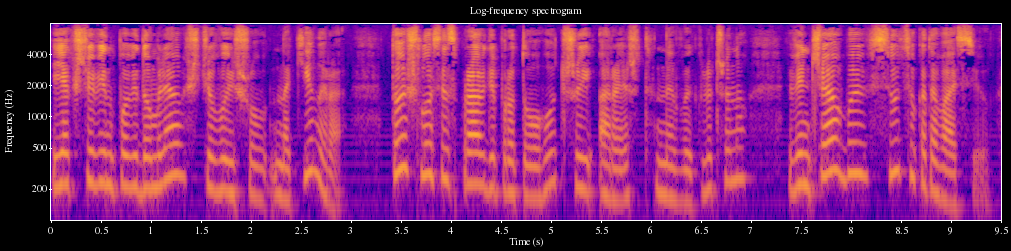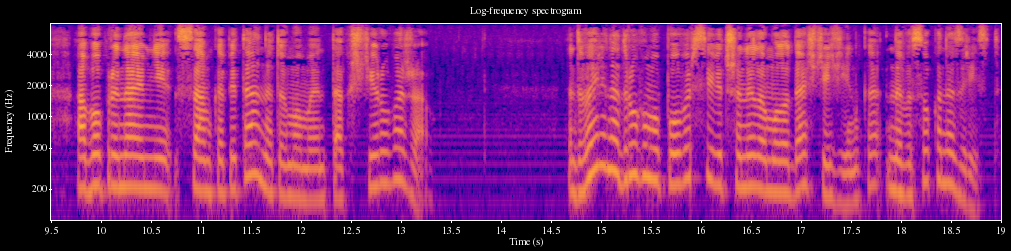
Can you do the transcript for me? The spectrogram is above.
Якщо він повідомляв, що вийшов на кілера, то йшлося справді про того, чий арешт не виключено, вінчав би всю цю катавасію, або принаймні сам капітан на той момент так щиро вважав. Двері на другому поверсі відчинила молода ще жінка, невисока на зріст.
